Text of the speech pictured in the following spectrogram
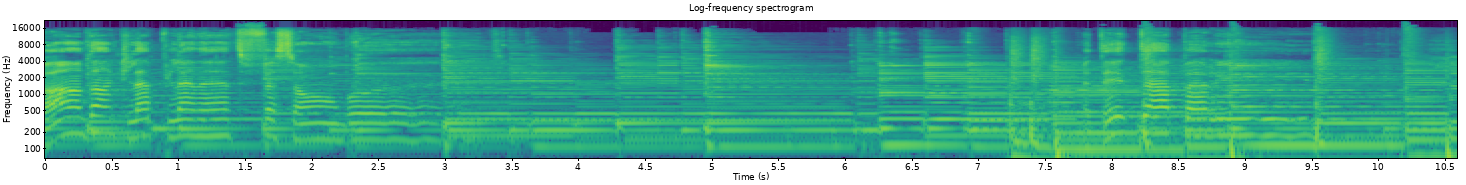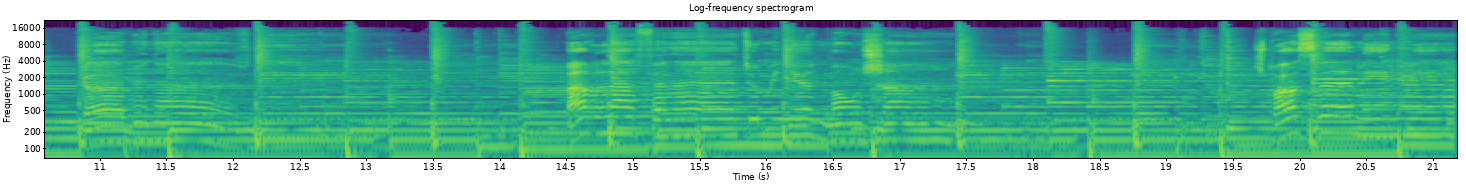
pendant que la planète fait son. Apparu comme une ovni par la fenêtre au milieu de mon champ. Je passerai mes nuits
